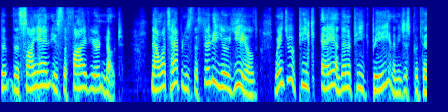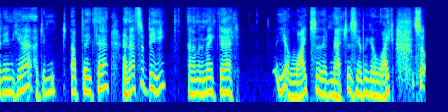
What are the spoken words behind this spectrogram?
the, the cyan is the five year note. Now, what's happened is the 30-year yield went to a peak A and then a peak B. Let me just put that in here. I didn't update that. And that's a B. And I'm going to make that yeah, white so that it matches. Here we go, white. So,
